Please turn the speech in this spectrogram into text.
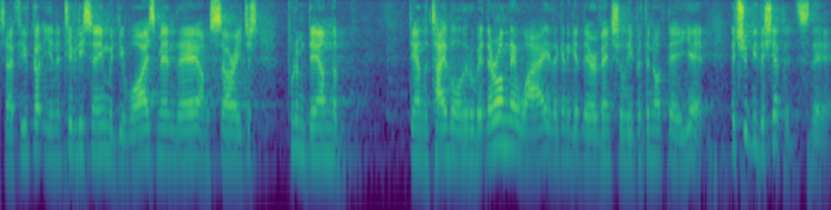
So if you've got your nativity scene with your wise men there, I'm sorry, just put them down the down the table a little bit. They're on their way. They're going to get there eventually, but they're not there yet. It should be the shepherds there.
